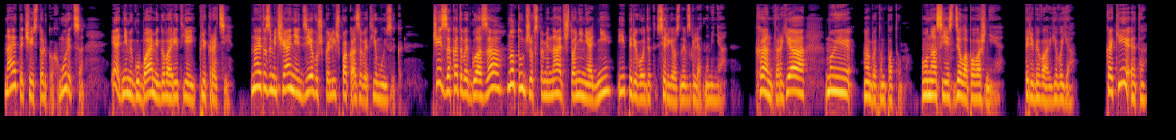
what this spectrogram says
На это Чейз только хмурится и одними губами говорит ей «прекрати». На это замечание девушка лишь показывает ему язык. Чейз закатывает глаза, но тут же вспоминает, что они не одни, и переводит серьезный взгляд на меня. «Хантер, я... мы... об этом потом. У нас есть дела поважнее». Перебиваю его я. «Какие это?»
